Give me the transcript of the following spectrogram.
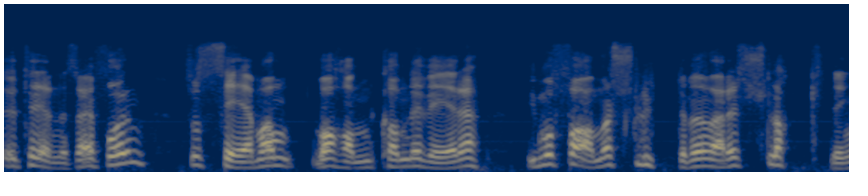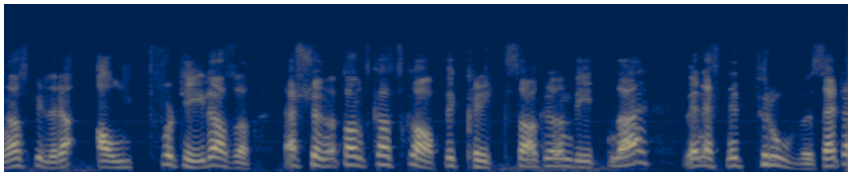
eh, trene seg i form. Så ser man hva han kan levere. Vi må faen meg slutte med den der slaktinga av spillere altfor tidlig. altså. Jeg skjønner at han skal skape klikksaker og den biten der. Vi er nesten litt provosert.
